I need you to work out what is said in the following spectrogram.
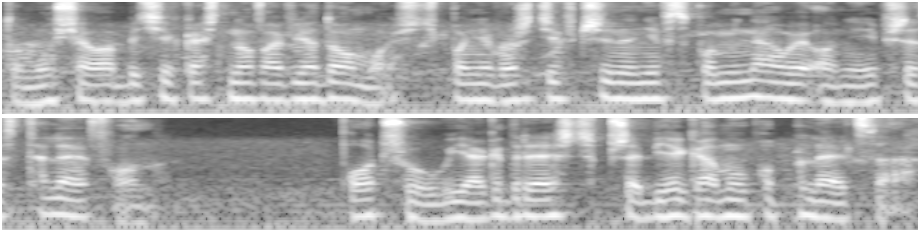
To musiała być jakaś nowa wiadomość, ponieważ dziewczyny nie wspominały o niej przez telefon. Poczuł, jak dreszcz przebiega mu po plecach.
